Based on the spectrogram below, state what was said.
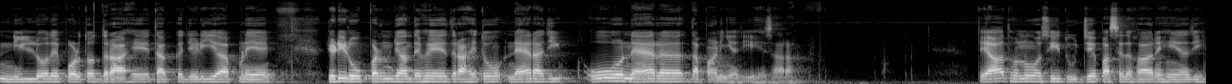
ਨੀਲੋ ਦੇ ਪੁਲ ਤੋਂ ਦਰਾਹੇ ਤੱਕ ਜਿਹੜੀ ਆ ਆਪਣੇ, ਜਿਹੜੀ ਰੋਪੜ ਨੂੰ ਜਾਂਦੇ ਹੋਏ ਦਰਾਹੇ ਤੋਂ ਨਹਿਰ ਆ ਜੀ, ਉਹ ਨਹਿਰ ਦਾ ਪਾਣੀ ਆ ਜੀ ਇਹ ਸਾਰਾ। ਤੇ ਆ ਤੁਹਾਨੂੰ ਅਸੀਂ ਦੂਜੇ ਪਾਸੇ ਦਿਖਾ ਰਹੇ ਹਾਂ ਜੀ।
